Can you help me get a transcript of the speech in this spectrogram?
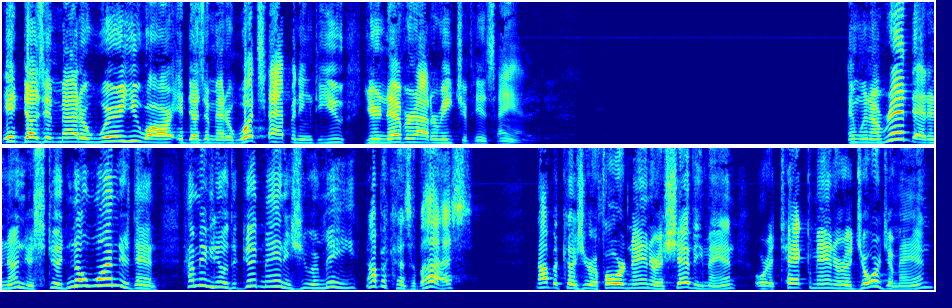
It doesn't matter where you are, it doesn't matter what's happening to you, you're never out of reach of His hand. And when I read that and understood, no wonder then, how many of you know the good man is you or me? Not because of us, not because you're a Ford man or a Chevy man or a Tech man or a Georgia man.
